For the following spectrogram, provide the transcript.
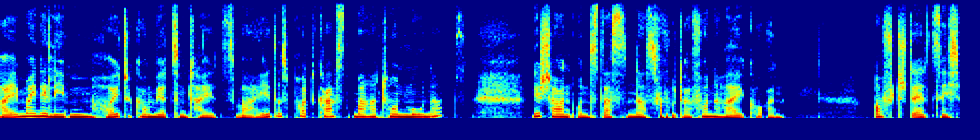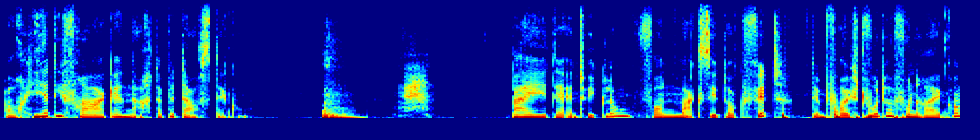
Hi meine Lieben, heute kommen wir zum Teil 2 des Podcast Marathon Monats. Wir schauen uns das Nassfutter von Reiko an. Oft stellt sich auch hier die Frage nach der Bedarfsdeckung. Bei der Entwicklung von MaxiDoc Fit, dem Feuchtfutter von Reiko,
